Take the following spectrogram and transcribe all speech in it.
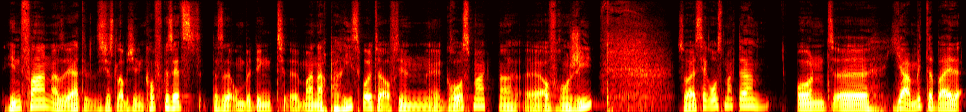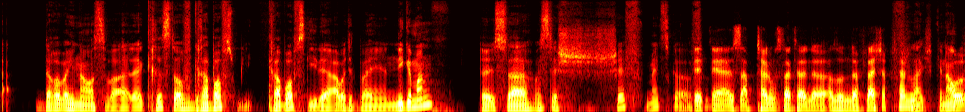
hinfahren. Also er hatte sich das, glaube ich, in den Kopf gesetzt, dass er unbedingt äh, mal nach Paris wollte, auf den äh, Großmarkt, nach, äh, auf Rangy. So heißt der Großmarkt da. Und äh, ja, mit dabei darüber hinaus war der Christoph Grabowski, Grabowski der arbeitet bei Niggemann. Äh, ist da, was ist der Chefmetzger? Der, der ist Abteilungsleiter in der, also in der Fleischabteilung. Fleisch, genau.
